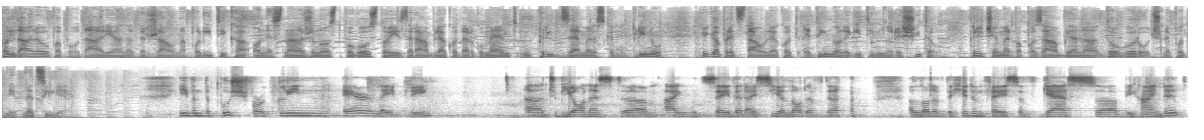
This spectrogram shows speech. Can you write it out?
Kondarev pa povdarja, da državna politika onesnaženost pogosto izrablja kot argument v prid zemeljskemu plinu, ki ga predstavlja kot edino legitimno rešitev, pri čemer pa pozablja na dolgoročne podnebne cilje. Even the push for clean air lately Uh, to be honest, um, I would say that I see a lot of the, a lot of the hidden face of gas uh, behind it.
